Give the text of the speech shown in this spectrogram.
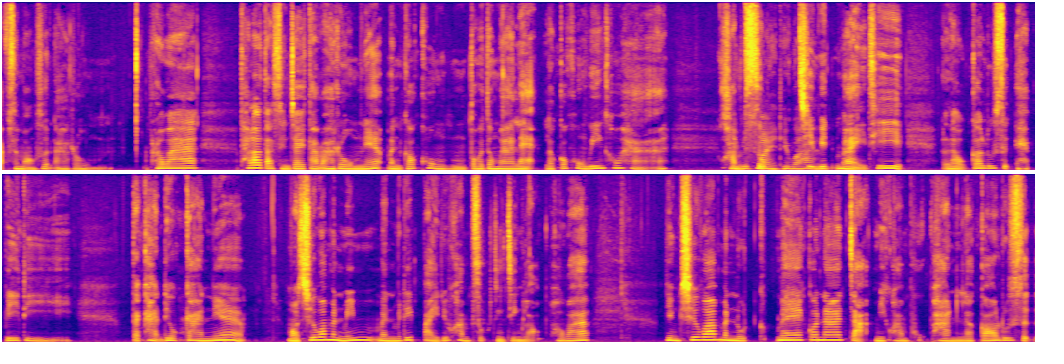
กับสมองส่วนอารมณ์ เพราะว่าถ้าเราตัดสินใจตามอารมณ์เนี่ยมันก็คงตรงไปตรงมาแหละแล้วก็คงวิ่งเข้าหาความชีวิตสุใหขม่ที่ว่าชีวิตใหม่ที่เราก็รู้สึกแฮปปี้ดี แต่ขณะเดียวกันเนี่ยหมอเชื่อว่ามันไม่ มันไม่ได้ไปด้วยความสุขจริง ๆ หรอก เพราะว่ายังเชื่อว่ามนุษย์แม่ก็น่าจะมีความผูกพัน แล้วก็รู้สึก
